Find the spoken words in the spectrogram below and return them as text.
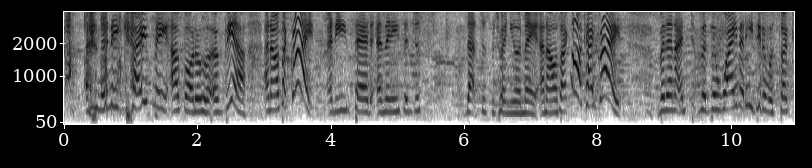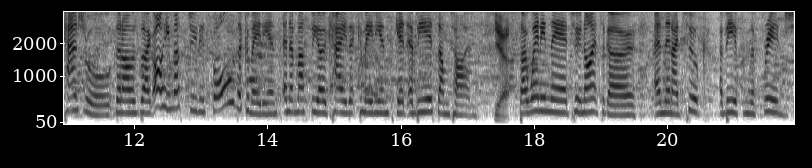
and then he gave me a bottle of beer. And I was like, Great. And he said, and then he said, just that's just between you and me. And I was like, oh, okay, great. But then, I, but the way that he did it was so casual that I was like, oh, he must do this for all the comedians, and it must be okay that comedians get a beer sometimes. Yeah. So I went in there two nights ago, and then I took a beer from the fridge,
